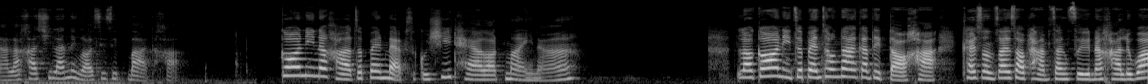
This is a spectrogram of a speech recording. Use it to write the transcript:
นะ ราคาชิ้นละ 140 บาทค่ะ ก็นี่นะคะจะเป็นแบบสกูชี่แทล็อตใหม่นะ แล้วก็นี้จะเป็นช่องทางการติดต่อค่ะ ใครสนใจสอบถามสั่งซื้อนะคะ หรือว่า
